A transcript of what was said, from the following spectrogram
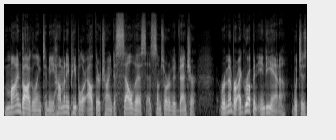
mind boggling to me how many people are out there trying to sell this as some sort of adventure remember, I grew up in Indiana, which is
